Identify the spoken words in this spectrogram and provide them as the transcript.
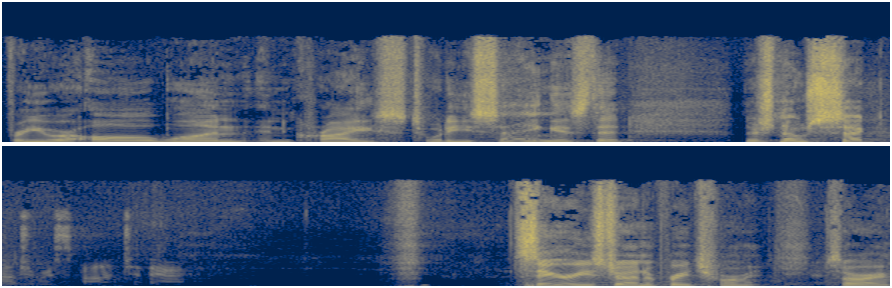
for you are all one in Christ. What he's saying is that there's no sec Siri's trying to preach for me. Sorry.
